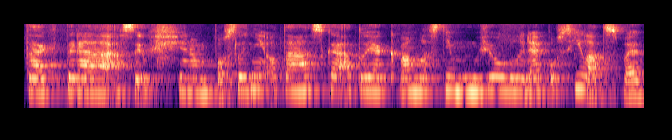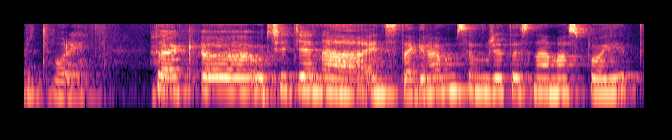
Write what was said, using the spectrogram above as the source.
Tak teda asi už jenom poslední otázka a to, jak vám vlastně můžou lidé posílat své výtvory. Tak uh, určitě na Instagram se můžete s náma spojit.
